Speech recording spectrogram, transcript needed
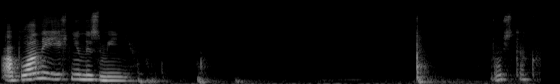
А плани їхні незмінні. Ось так.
